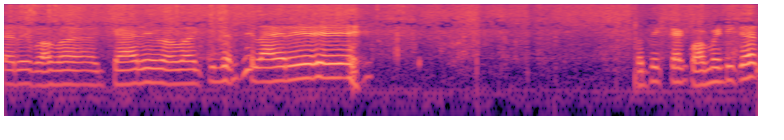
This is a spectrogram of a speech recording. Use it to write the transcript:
अरे बाबा क्या रे बाबा किधर से लाए रे? प्रतीक काय कॉमेडी कर?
